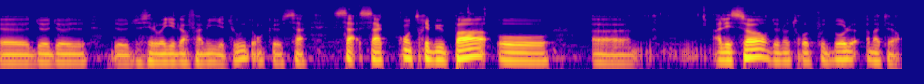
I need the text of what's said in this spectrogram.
de, s'éloigner de leur famille et tout. Donc ça, ça, ça contribue pas au, à l'essor de notre football amateur.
